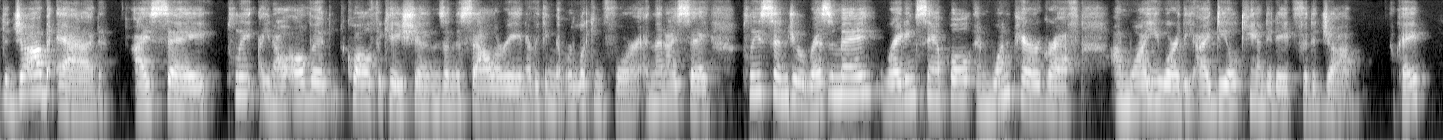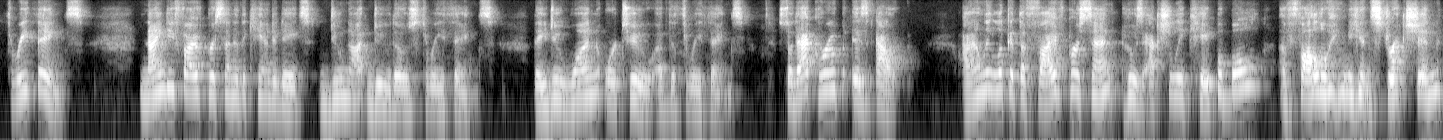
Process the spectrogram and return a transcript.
the job ad I say, please, you know, all the qualifications and the salary and everything that we're looking for. And then I say, please send your resume, writing sample, and one paragraph on why you are the ideal candidate for the job. Okay. Three things. 95% of the candidates do not do those three things. They do one or two of the three things. So that group is out. I only look at the 5% who's actually capable of following the instruction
